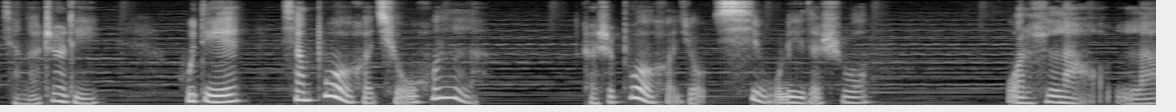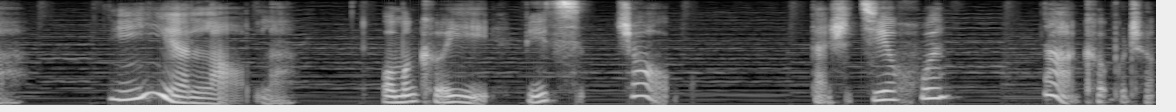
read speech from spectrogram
想到这里，蝴蝶向薄荷求婚了。可是薄荷有气无力地说：“我老了，你也老了，我们可以彼此照顾，但是结婚那可不成。”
